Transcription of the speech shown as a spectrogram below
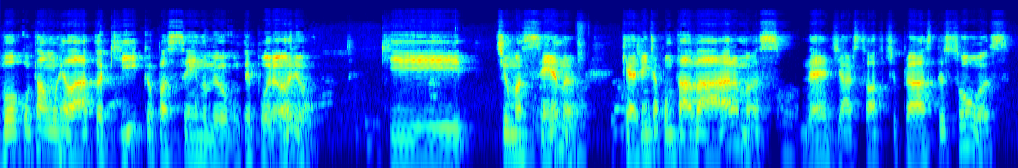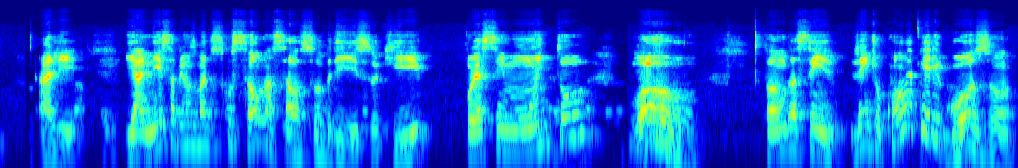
vou contar um relato aqui que eu passei no meu contemporâneo, que tinha uma cena que a gente apontava armas, né, de airsoft para as pessoas ali. E a Anissa abrimos uma discussão na sala sobre isso, que foi assim muito uou! Falamos assim, gente, o quão é perigoso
